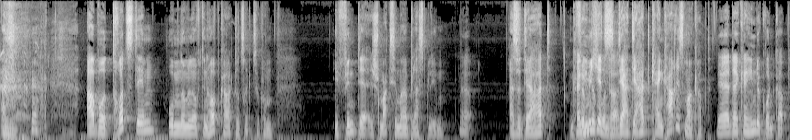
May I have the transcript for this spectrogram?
Aber trotzdem, um nochmal auf den Hauptcharakter zurückzukommen, ich finde, der ist maximal blass geblieben. Ja. Also der hat Kein für mich jetzt, halt. der, der hat kein Charisma gehabt. Ja, der hat keinen Hintergrund gehabt.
